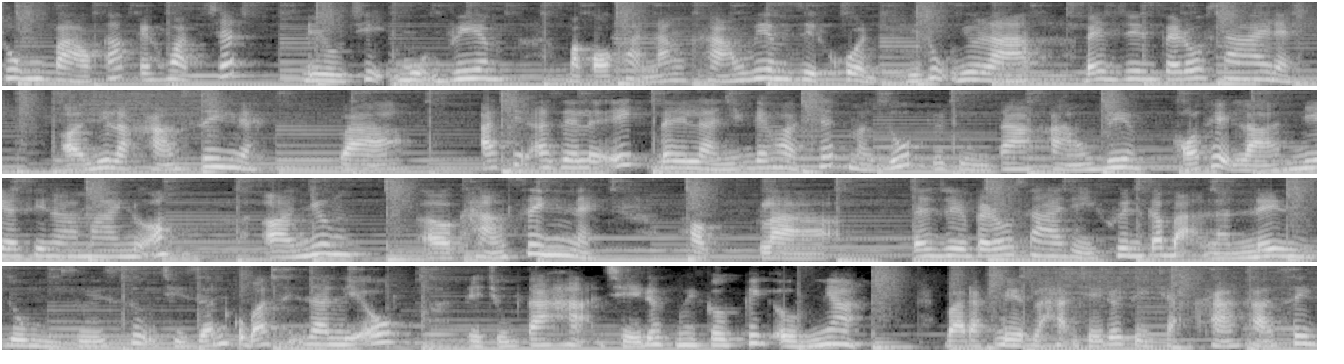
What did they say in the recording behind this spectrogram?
trung vào các cái hoạt chất điều trị mụn viêm mà có khả năng kháng viêm diệt khuẩn. Ví dụ như là benzoyl peroxide này uh, như là kháng sinh này và axit azelaic. Đây là những cái hoạt chất mà giúp cho chúng ta kháng viêm có thể là niacinamide nữa. Uh, nhưng uh, kháng sinh này hoặc là benzoyl peroxide thì khuyên các bạn là nên dùng dưới sự chỉ dẫn của bác sĩ da liễu để chúng ta hạn chế được nguy cơ kích ứng nha. Và đặc biệt là hạn chế được tình trạng kháng kháng sinh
